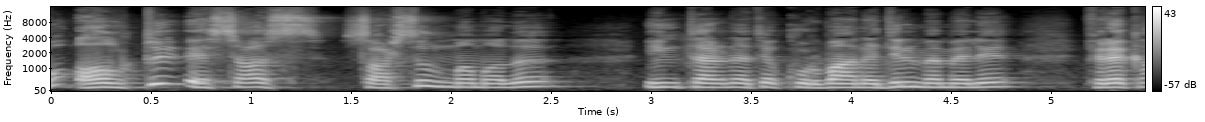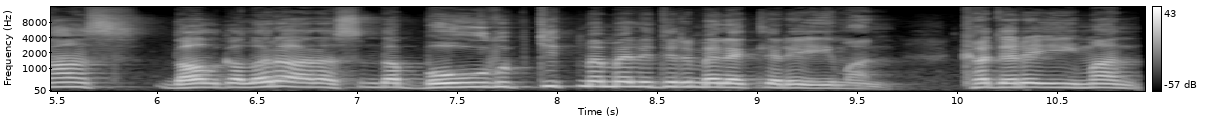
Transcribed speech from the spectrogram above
bu altı esas sarsılmamalı, internete kurban edilmemeli, frekans dalgaları arasında boğulup gitmemelidir meleklere iman, kadere iman,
